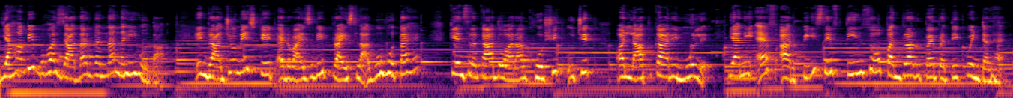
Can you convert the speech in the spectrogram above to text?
यहाँ भी बहुत ज़्यादा गन्ना नहीं होता। इन राज्यों में स्टेट एडवाइजरी प्राइस लागू होता है, केंद्र सरकार द्वारा घोषित उचित और लाभकारी मूल्य यानी एफआरपी सिर्फ़ तीन सौ प्रति क्विंटल है।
